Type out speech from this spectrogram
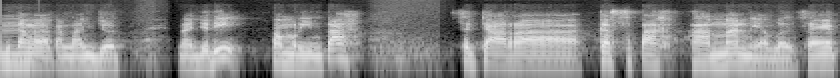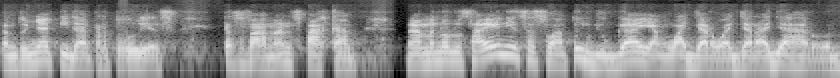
Kita hmm. nggak akan lanjut. Nah, jadi pemerintah secara kesepahaman ya, saya tentunya tidak tertulis kesepahaman sepakat. Nah, menurut saya ini sesuatu juga yang wajar-wajar aja Harun,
